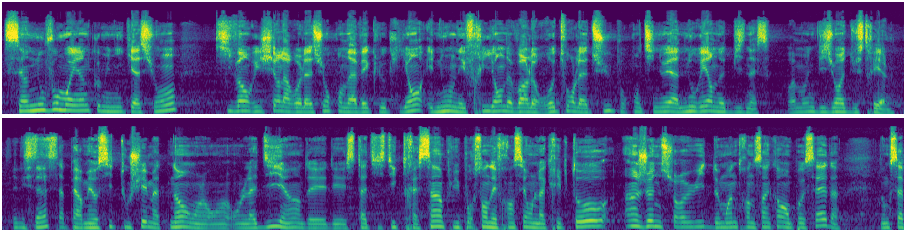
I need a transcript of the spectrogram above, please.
c'est un nouveau moyen de communication qui va enrichir la relation qu'on a avec le client. Et nous, on est friands d'avoir leur retour là-dessus pour continuer à nourrir notre business. Vraiment une vision industrielle. Ça permet aussi de toucher maintenant, on, l'a dit, hein, des, statistiques très simples. 8% des Français ont de la crypto. Un jeune sur 8 de moins de 35 ans en possède. Donc ça,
